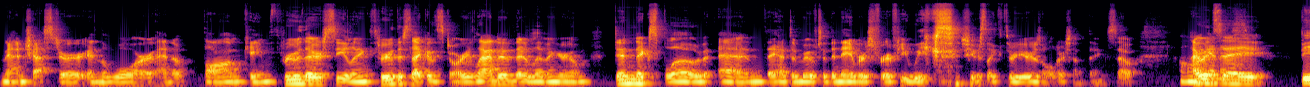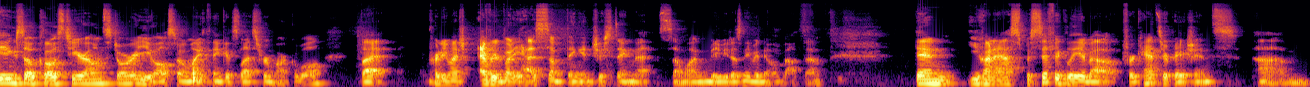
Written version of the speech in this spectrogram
Manchester in the war and a bomb came through their ceiling through the second story landed in their living room didn't explode and they had to move to the neighbors for a few weeks. She was like 3 years old or something. So oh I would goodness. say being so close to your own story you also might think it's less remarkable but pretty much everybody has something interesting that someone maybe doesn't even know about them. Then you kind of ask specifically about for cancer patients. Um,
